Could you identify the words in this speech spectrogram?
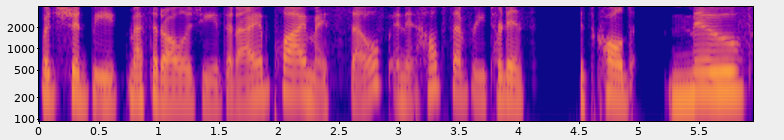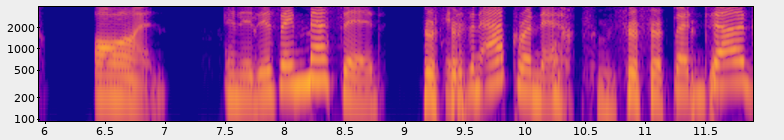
but should be methodology that I apply myself and it helps every turn. It is, it's called move on. And it is a method. It is an acronym. But Doug,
